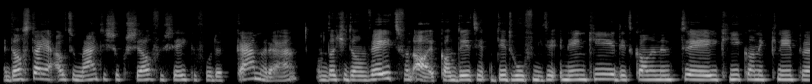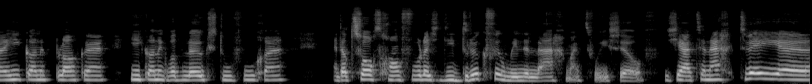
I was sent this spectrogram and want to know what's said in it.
En dan sta je automatisch ook zelfverzekerd voor de camera. Omdat je dan weet van, oh, ik kan dit, dit hoeft niet in één keer. Dit kan in een take. Hier kan ik knippen. Hier kan ik plakken. Hier kan ik wat leuks toevoegen. En dat zorgt gewoon voor dat je die druk veel minder laag maakt voor jezelf. Dus ja, het zijn eigenlijk twee, uh,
